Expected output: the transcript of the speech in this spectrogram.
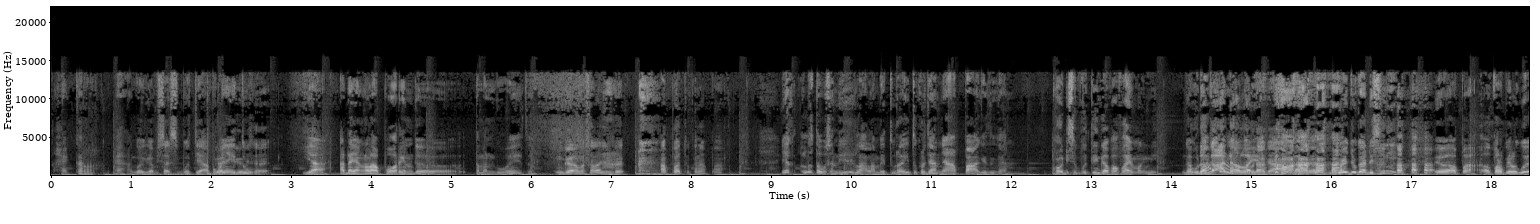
hacker. Ya gue nggak bisa sebut ya. Pokoknya Nggak- itu bisa. ya ada yang ngelaporin ke teman gue itu. Enggak masalahnya apa tuh kenapa? Ya lu tahu sendiri lah lambe tura itu kerjaannya apa gitu kan Kok disebutin gak apa-apa emang nih? Nggak udah apa-apa gak ada lah udah ya. nggak ada ya. gue juga di sini ya apa profil gue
